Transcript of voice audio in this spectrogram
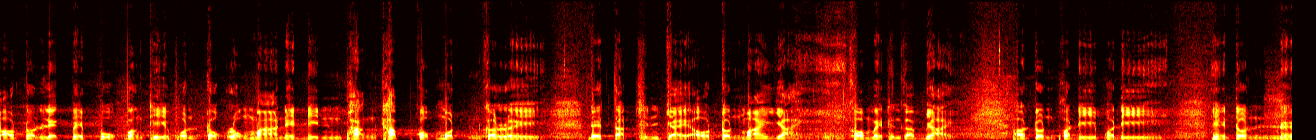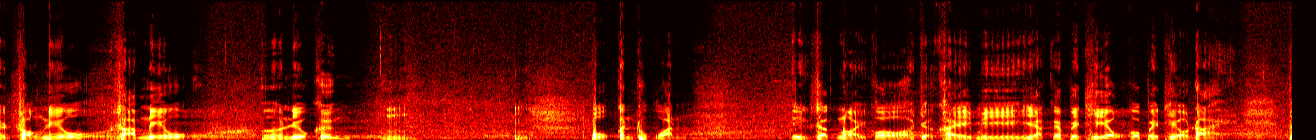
เอาต้นเล็กไปปลูกบางทีฝนตกลงมาในดินพังทับกบหมดก็เลยได้ตัดสินใจเอาต้นไม้ใหญ่ ก็ไม่ถึงกับใหญ่ เอาต้นพอดีพอดีต้นสองนิ้วสามนิ้วนิ้วครึ่งปลูกกันทุกวัน อีกสักหน่อยก็จะใครมีอยากจะไปเที่ยวก็ไปเที่ยวได้ ไป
